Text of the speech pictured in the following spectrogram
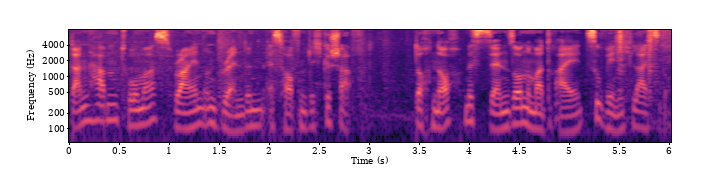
dann haben Thomas, Ryan und Brandon es hoffentlich geschafft. Doch noch misst Sensor Nummer 3 zu wenig Leistung.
